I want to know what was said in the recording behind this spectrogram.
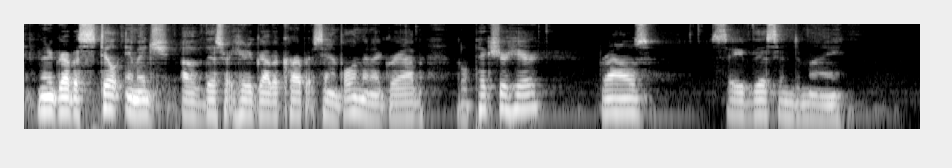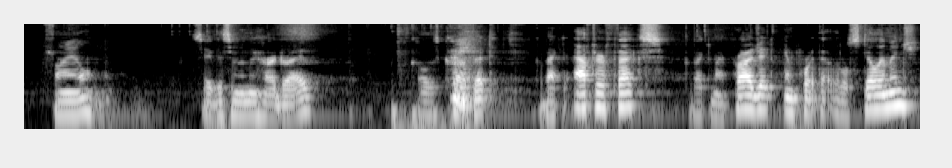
I'm going to grab a still image of this right here to grab a carpet sample. I'm going to grab a little picture here, browse, save this into my file, save this onto my hard drive, call this carpet, go back to After Effects, go back to my project, import that little still image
